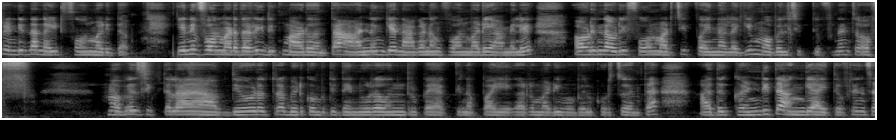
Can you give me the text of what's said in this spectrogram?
ಫ್ರೆಂಡಿಂದ ನೈಟ್ ಫೋನ್ ಮಾಡಿದ್ದ. ಏನೇ ಫೋನ್ ಮಾಡಿದಾರೆ ಇದಕ್ಕೆ ಮಾಡು ಅಂತ. ಅಣ್ಣಂಗೆ ನಾಗಣ್ಣಂಗೆ ಫೋನ್ ಮಾಡಿ, ಆಮೇಲೆ ಅವರಿಂದ ಅವ್ರಿಗೆ ಫೋನ್ ಮಾಡಿಸಿ ಫೈನಲಾಗಿ ಮೊಬೈಲ್ ಸಿಕ್ತು. Friends, off. ಮೊಬೈಲ್ ಸಿಕ್ತಲ್ಲ, ದೇವ್ರ ಹತ್ರ ಬೇಡ್ಕೊಂಡ್ಬಿಟ್ಟಿದ್ದೆ, ನೂರ ಒಂದು ರೂಪಾಯಿ ಹಾಕ್ತೀನಪ್ಪ, ಹೇಗಾದ್ರು ಮಾಡಿ ಮೊಬೈಲ್ ಕೊಡಿಸು ಅಂತ. ಅದು ಖಂಡಿತ ಹಂಗೆ ಆಯಿತು ಫ್ರೆಂಡ್ಸ್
